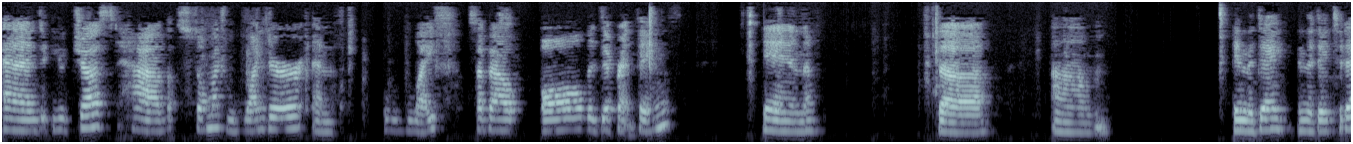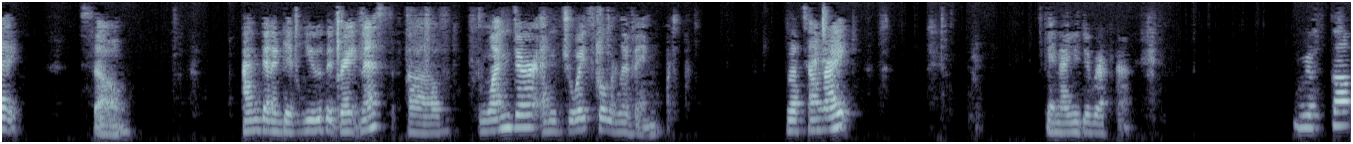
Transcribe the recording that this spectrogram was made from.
and you just have so much wonder and life about all the different things in the um in the day in the day to day so i'm going to give you the greatness of wonder and joyful living. Does that sound right? Okay now you do Rivkah. Rivkah,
